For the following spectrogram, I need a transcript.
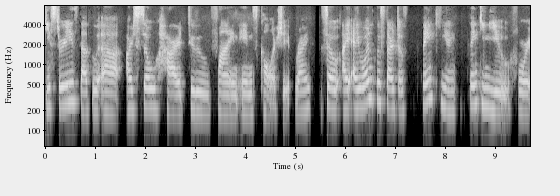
histories that uh, are so hard to find in scholarship, right? So I, I want to start just thanking thanking you for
